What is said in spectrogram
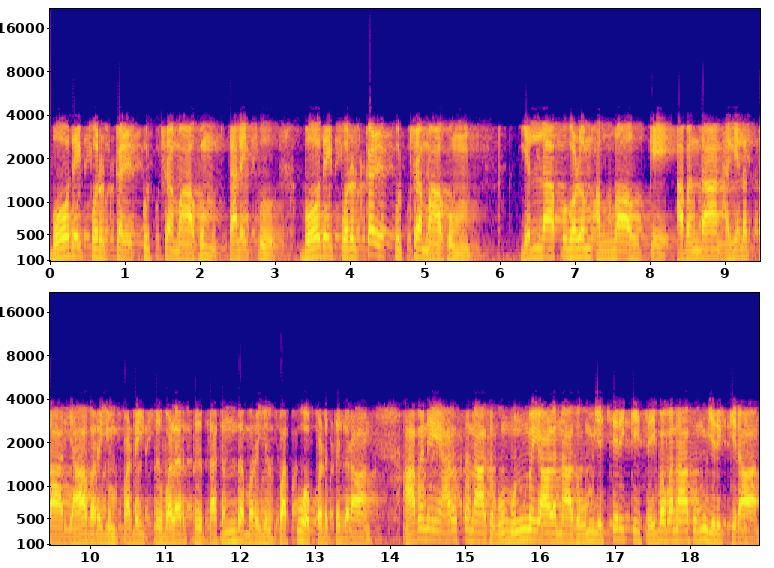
போதைப் பொருட்கள் குற்றமாகும். தலைப்பு போதைப் பொருட்கள் குற்றமாகும். எல்லா புகழும் அல்லாஹுக்கே. அவன்தான் அகிலத்தார் யாவரையும் படைத்து வளர்த்து தகுந்த முறையில் பக்குவப்படுத்துகிறான். அவனே அரசனாகவும் உண்மையாளனாகவும் எச்சரிக்கை செய்பவனாகவும் இருக்கிறான்.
